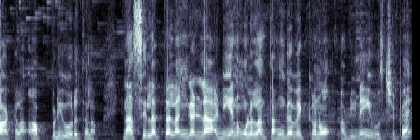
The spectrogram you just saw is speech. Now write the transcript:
பார்க்கலாம். அப்படி ஒரு தலம். ஏன்னா சில தலங்களில் அடியன் உங்களெல்லாம் தங்க வைக்கணும் அப்படின்னே யோசிச்சுப்பேன்.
